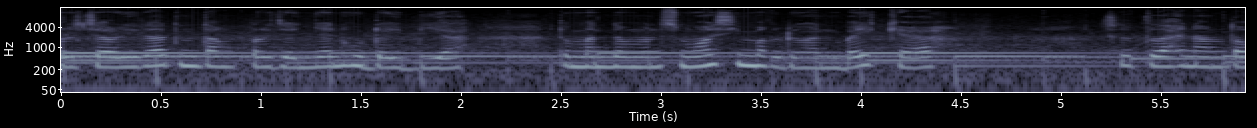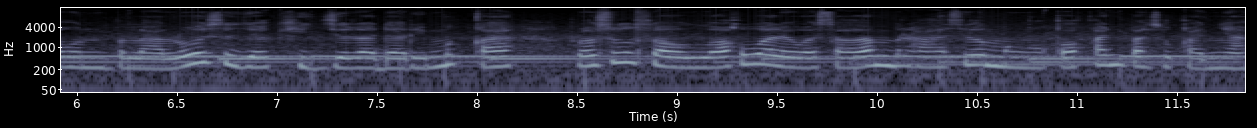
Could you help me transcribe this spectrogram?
bercerita tentang perjanjian Hudaybiyah. Teman-teman semua simak dengan baik ya. Setelah enam tahun berlalu sejak hijrah dari Mekah, Rasul Shallallahu Alaihi Wasallam berhasil mengokohkan pasukannya.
